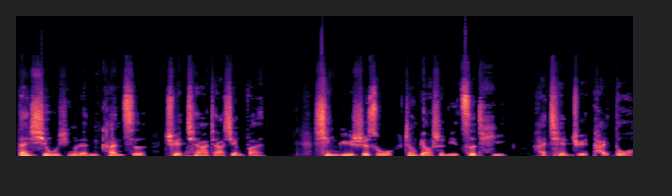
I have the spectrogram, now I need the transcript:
但修行人看此却恰恰相反。性欲十足，正表示你自体还欠缺太多。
